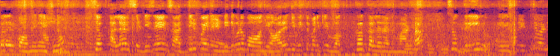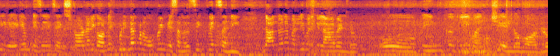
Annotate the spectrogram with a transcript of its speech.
colour combination. So colours designs అద్దరిపోయినాయండి. ఇది కూడా బాగుంది. ఆరెంజ్ విత్ మనకి ఒక్క కలర్ అన్నమాట. సో గ్రీన్ ఈ ప్రింట్ చూడండి రేడియం డిజైన్స్ ఎక్స్ట్రాడనరీ గా ఉన్నాయి. ఇప్పుడు ఇందాక మనం ఓపెన్ చేసాం కదా సీక్వెన్స్ అని. దానిలోనే మళ్ళీ మనకి లావెండర్ ఓ పింక్కి మంచి ఎల్లో బార్డర్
